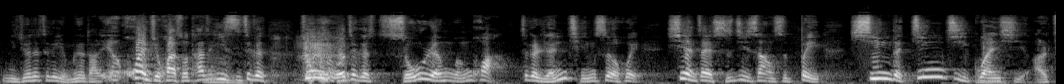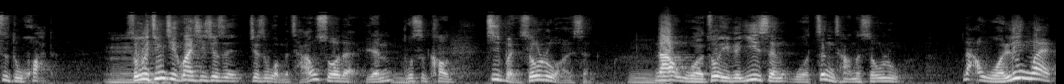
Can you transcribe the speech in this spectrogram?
你觉得这个有没有道理？换句话说，他的意思，这个中国这个熟人文化，这个人情社会，现在实际上是被新的经济关系而制度化的。嗯，所谓经济关系，就是就是我们常说的人不是靠基本收入而生。嗯，那我做一个医生，我正常的收入。那我另外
